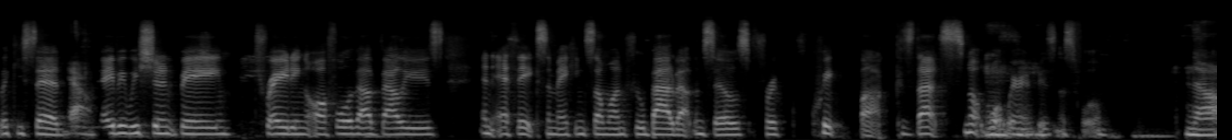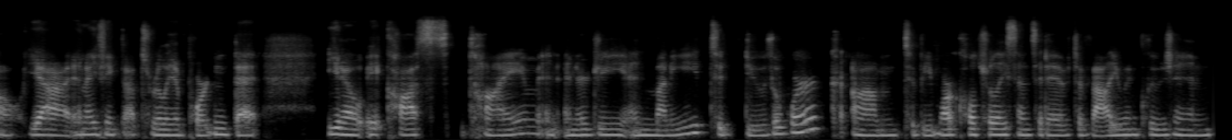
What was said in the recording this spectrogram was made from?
like you said, yeah. maybe we shouldn't be trading off all of our values and ethics and making someone feel bad about themselves for a quick buck, because that's not what mm-hmm. we're in mm-hmm. business for. No, yeah. And I think that's really important that, you know, it costs time and energy and money to do the work, um, to be more culturally sensitive, to value inclusion,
